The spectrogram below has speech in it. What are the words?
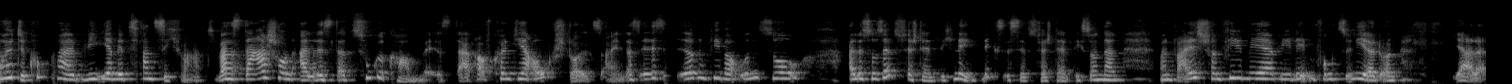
Leute, guckt mal, wie ihr mit 20 wart, was da schon alles dazugekommen ist. Darauf könnt ihr auch stolz sein. Das ist irgendwie bei uns so alles so selbstverständlich. Nee, nichts ist selbstverständlich, sondern man weiß schon viel mehr, wie Leben funktioniert. Und ja,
